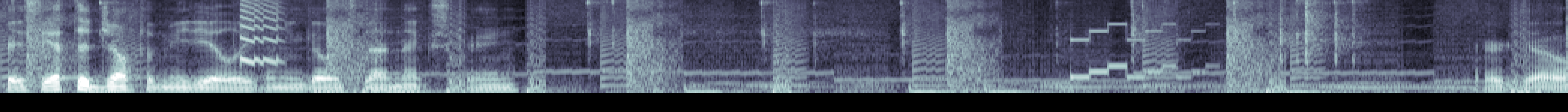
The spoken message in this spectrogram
Okay, so you have to jump immediately when you go into that next screen. There we go.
